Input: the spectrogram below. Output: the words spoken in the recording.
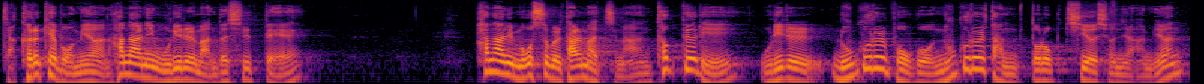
자 그렇게 보면 하나님 우리를 만드실 때 하나님 모습을 닮았지만 특별히 우리를 누구를 보고 누구를 닮도록 지으셨냐 하면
